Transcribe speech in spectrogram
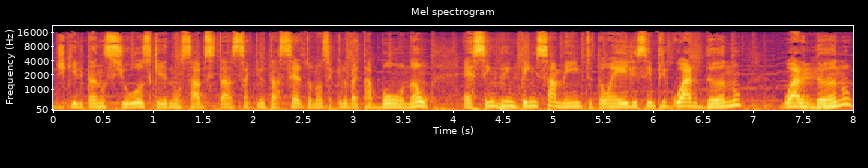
de que ele tá ansioso, que ele não sabe se, tá, se aquilo tá certo ou não, se aquilo vai tá bom ou não, é sempre Uhum. em pensamento. Então é ele sempre guardando, guardando, Uhum.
